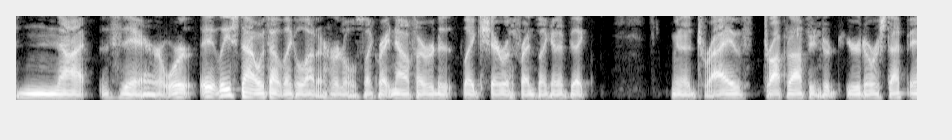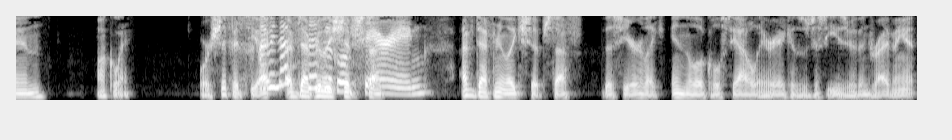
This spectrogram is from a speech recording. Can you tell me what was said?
not there, or at least not without like a lot of hurdles. Like right now, if I were to like share with friends, like I'd be like, I'm gonna drive, drop it off at your, your doorstep, and walk away, or ship it to you. I mean, that's physical shipped stuff- sharing. I've definitely like shipped stuff this year, like in the local Seattle area, because it was just easier than driving it.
